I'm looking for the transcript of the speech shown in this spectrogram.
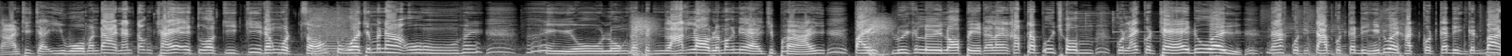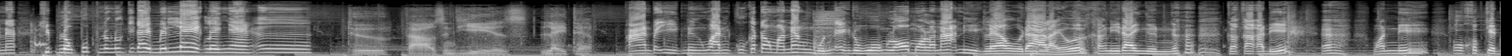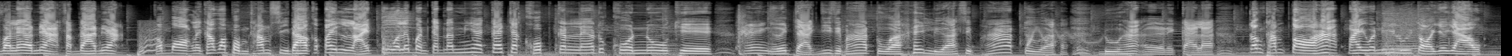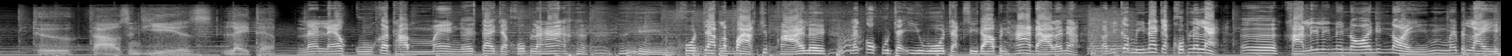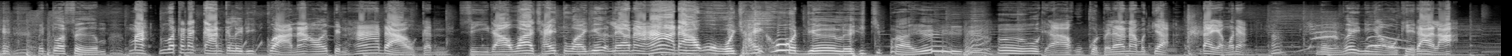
การที่จะอีโวมันได้นั้นต้องใช้ไอตัวกีกี้ทั้งหมด 2 ตัวใช่ไหมนะโอ้เฮ้ยเฮ้ยโอ้ลงกันเป็นล้านรอบแล้วมั้งเนี่ยชิบหาย ไปลุยกันเลยรอเป็ดอะไรนะครับท่านผู้ชม กดไลค์กดแชร์ให้ด้วยนะกดติดตามกดกระดิ่งให้ด้วย หัดกดกระดิ่งกันบ้างนะ คลิปลงปุ๊บน้องๆจะได้เม้นแรกเลยไงเออ2,000 years later. ผ่านไปอีกหนึ่งวันกูก็ต้องมานั่งหมุนไอ้วงล้อมรณะนี่อีกแล้วได้อะไรเออครั้งนี้ได้เงินก็กากะดี เอ้อวันนี้โอ้ครบเจ็ดวันแล้วเนี่ย สัปดาห์เนี่ยก็บอกเลยครับว่าผมทำสีดาวก็ไปหลายตัวแล้วเหมือนกันนะเนี่ยใกล้จะครบกันแล้วทุกคนโอเคแม่งเอ้ยจาก 25 ตัวให้เหลือ 15 ตัว ดูฮะเออในกายแล้ว ต้องทำต่อฮะ ไปวันนี้ลุยต่อยาวๆ 2,000 years later. และแล้วกูก็ทำแม่งเอ้ยใกล้จะครบแล้วฮะ เฮ้ยโคตรยากลำบากชิบหายเลย แล้วก็กูจะอีโวจากสีดาวเป็น 5 ดาวแล้วเนี่ย ตอนนี้ก็มีน่าจะครบแล้วแหละ เออขาดเล็กๆน้อยๆนิดหน่อย ไม่เป็นไร เป็นตัวเสริม มาวิวัฒนาการกันเลยดีกว่านะ เอาให้เป็น 5 ดาวกัน 4 ดาวว่าใช้ตัวเยอะแล้วนะ 5 ดาว โอ้โห ใช้โคตรเยอะเลยชิบหายเอ้ยเออโอเคอะกูกดไปแล้วนะเมื่อกี้ ได้อย่างวะเนี่ยงงเอ้ย นี่ไงโอเคได้ละ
